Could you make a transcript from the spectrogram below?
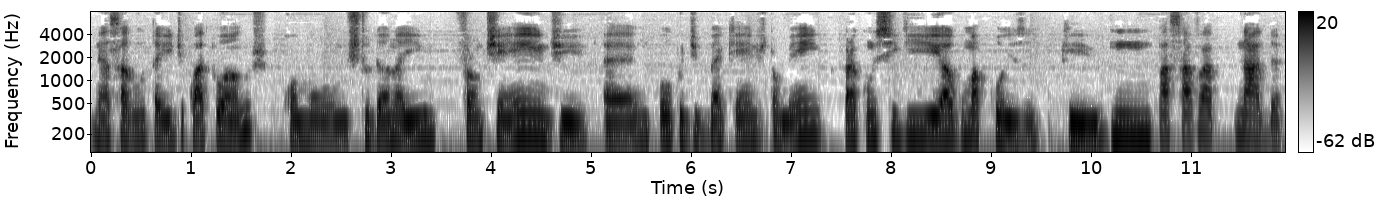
nessa luta aí de quatro anos, como estudando aí front-end, é, um pouco de back-end também, para conseguir alguma coisa que não passava nada.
